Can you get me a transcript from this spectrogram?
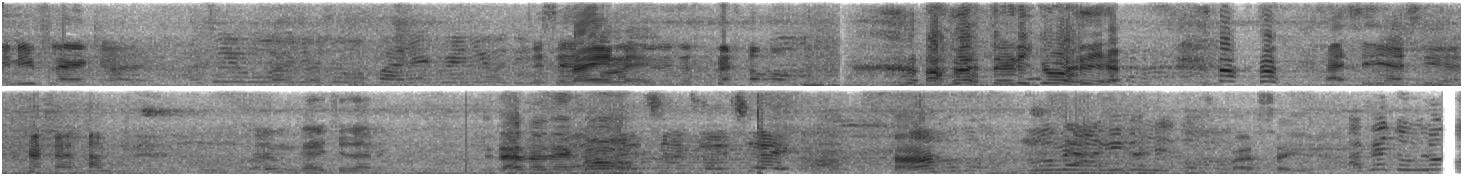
मिनी फ्लैग का क्या है। अच्छा ये वो है जैसे वो पायलट में नहीं होती? जैसे नहीं, नहीं। अबे तेरी क्यों हो रही है? ऐसी ही ऐसी है। हम गाड़ी चलाने। इधर तो देखो। हाँ। वो मैं आगे कर लेता हूँ? बस सही है। अबे तुम लोग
